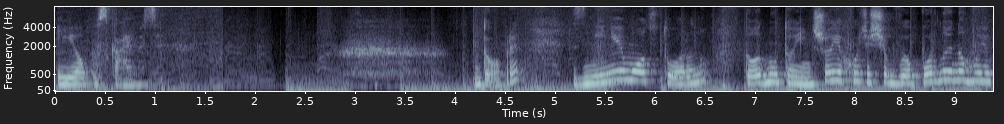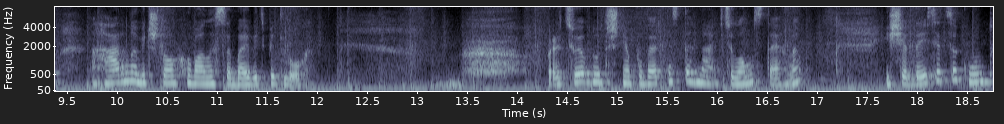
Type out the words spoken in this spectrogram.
і опускаємося. Добре. Змінюємо сторону то одну, то іншу. Я хочу, щоб ви опорною ногою гарно відштовхували себе від підлоги. Працює внутрішня поверхня стегна, в цілому стегна. І ще 10 секунд.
